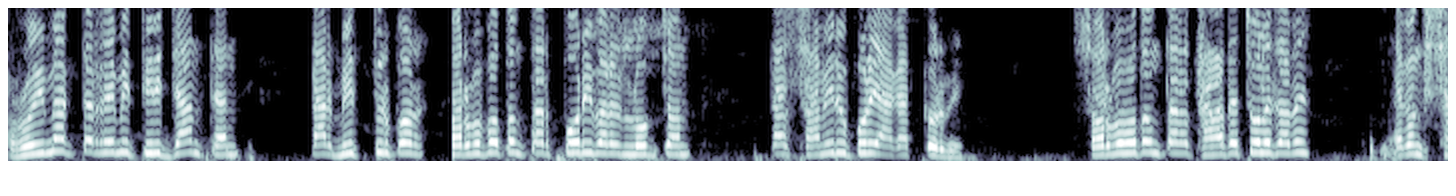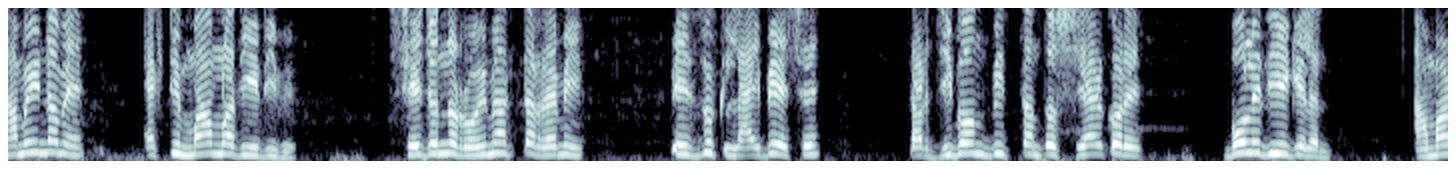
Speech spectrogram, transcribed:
রহিমা আক্তার রেমি, তিনি জানতেন তার মৃত্যুর পর সর্বপ্রথম তার পরিবারের লোকজন তার স্বামীর উপরে আঘাত করবে। সর্বপ্রথম তারা থানাতে চলে যাবে এবং স্বামীর নামে একটি মামলা দিয়ে দিবে। সেই জন্য রহিমা আক্তার রেমি ফেসবুক লাইভে এসে তার জীবন বৃত্তান্ত শেয়ার করে বলে দিয়ে গেলেন, আমার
